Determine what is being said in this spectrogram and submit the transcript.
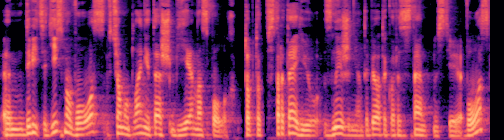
Ем, дивіться, дійсно, ВООЗ в цьому плані теж б'є на сполох. Тобто, в стратегію зниження антибіотикорезистентності ВООЗ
